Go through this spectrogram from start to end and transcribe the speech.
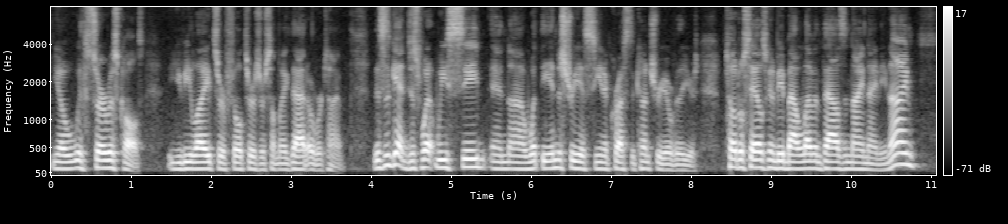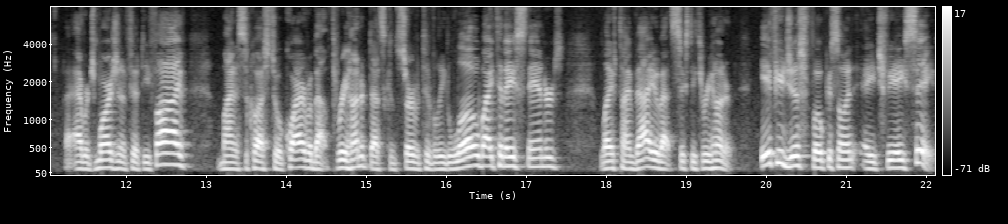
you know, with service calls, UV lights or filters or something like that over time. This is again just what we see and uh, what the industry has seen across the country over the years. Total sales going to be about eleven thousand nine ninety nine. Uh, average margin of fifty five, minus the cost to acquire of about three hundred. That's conservatively low by today's standards. Lifetime value about sixty three hundred if you just focus on HVAC.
